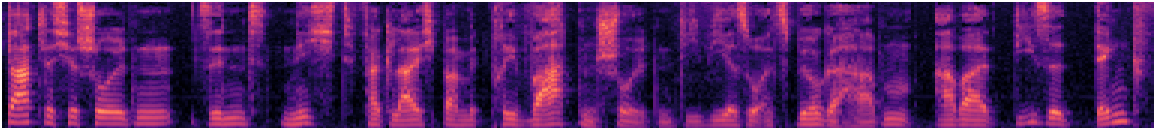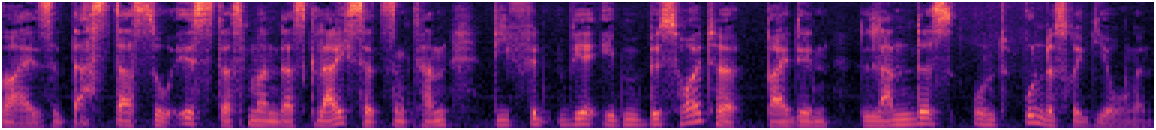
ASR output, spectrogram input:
Staatliche Schulden sind nicht vergleichbar mit privaten Schulden, die wir so als Bürger haben, aber diese Denkweise, dass das so ist, dass man das gleichsetzen kann, die finden wir eben bis heute bei den Landes- und Bundesregierungen.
